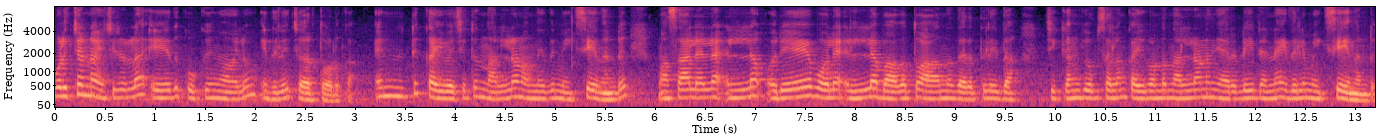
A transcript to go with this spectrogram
വെളിച്ചെണ്ണ ഒഴിച്ചിട്ടുള്ള ഏത് കുക്കിംഗ് ഓയിലും ഇതിൽ ചേർത്ത് കൊടുക്കുക എന്നിട്ട് കൈവച്ചിട്ട് നല്ലോണം ഒന്ന് ഇത് മിക്സ് ചെയ്യുന്നുണ്ട്. മസാല എല്ലാം എല്ലാം ഒരേപോലെ എല്ലാ ഭാഗത്തും ആകുന്ന തരത്തിൽ ഇതാ ചിക്കൻ ക്യൂബ്സ് എല്ലാം കൈകൊണ്ട് നല്ലോണം ഞെരടിയിട്ട് തന്നെ ഇതിൽ മിക്സ് ചെയ്യുന്നുണ്ട്.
